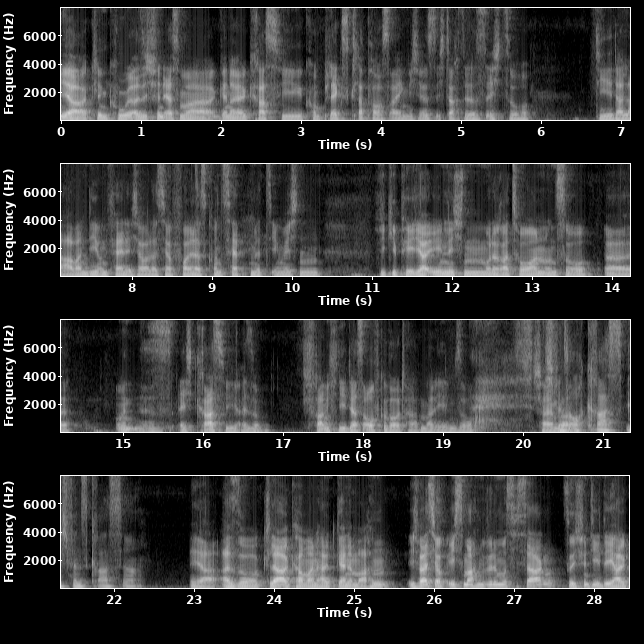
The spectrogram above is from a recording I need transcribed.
Ja, klingt cool. Also ich finde erstmal generell krass, wie komplex Clubhouse eigentlich ist. Ich dachte, das ist echt so, die, da labern die und fertig, aber das ist ja voll das Konzept mit irgendwelchen Wikipedia-ähnlichen Moderatoren und so. Äh, und das ist echt krass, wie, also ich frage mich, wie die das aufgebaut haben, mal eben so. Scheinbar. Ich finde es auch krass. Ich finde es krass, ja. Ja, also klar, kann man halt gerne machen. Ich weiß nicht, ob ich es machen würde, muss ich sagen. So, ich finde die Idee halt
